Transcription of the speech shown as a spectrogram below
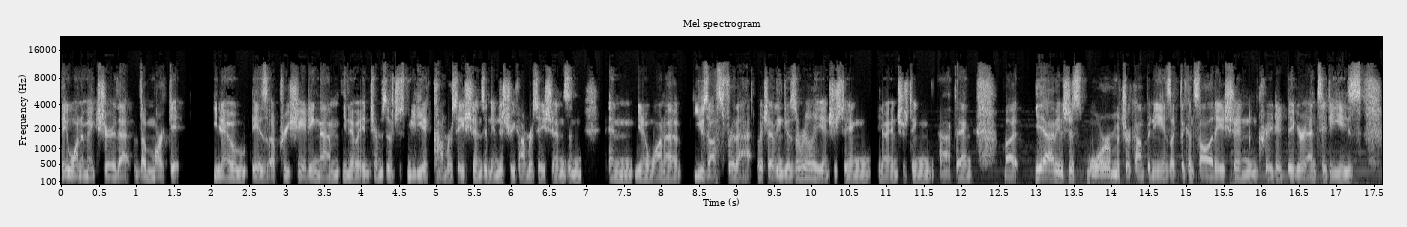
they want to make sure that the market you know is appreciating them you know in terms of just media conversations and industry conversations and and you know want to use us for that which i think is a really interesting you know interesting uh, thing. But yeah i mean it's just more mature companies like the consolidation created bigger entities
